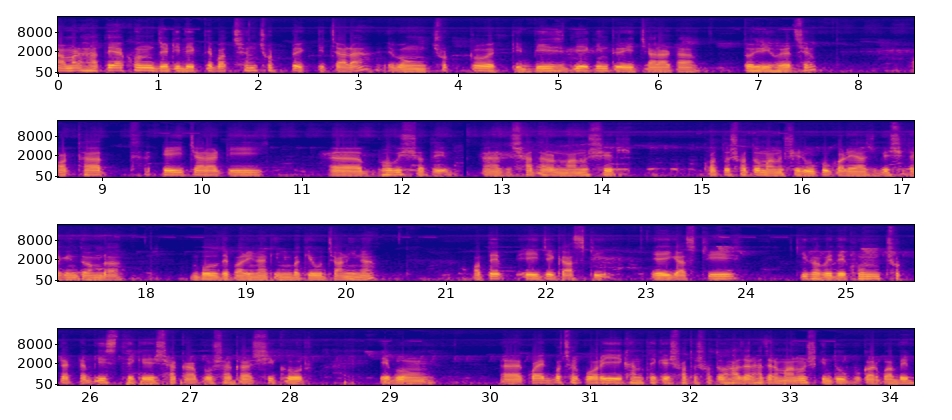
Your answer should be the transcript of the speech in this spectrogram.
আমার হাতে এখন যেটি দেখতে পাচ্ছেন ছোট্ট একটি চারা এবং ছোট্ট একটি বীজ দিয়ে কিন্তু এই চারাটা তৈরি হয়েছে। অর্থাৎ এই চারাটি ভবিষ্যতে সাধারণ মানুষের, কত শত মানুষের উপকারে আসবে সেটা কিন্তু আমরা বলতে পারি না কিংবা কেউ জানি না। অতএব এই যে গাছটি, এই গাছটি কীভাবে দেখুন? ছোট্ট একটা বীজ থেকে শাখা, প্রশাখা, শিকড় এবং কয়েক বছর পরেই এখান থেকে শত শত হাজার হাজার মানুষ কিন্তু উপকার পাবে।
